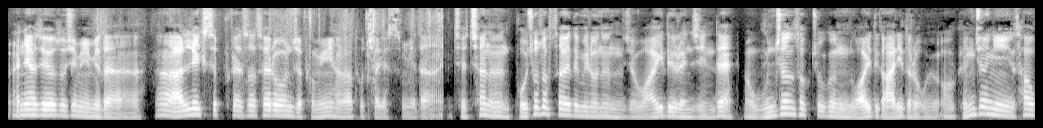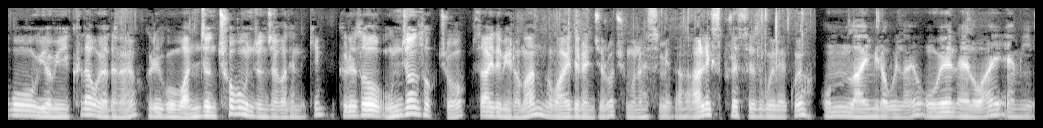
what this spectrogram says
안녕하세요 소심입니다. 아, 알리익스프레서 새로운 제품이 하나 도착했습니다. 제 차는 보조석 사이드 미러는 이제 와이드 렌즈인데 어, 운전석 쪽은 와이드가 아니더라고요. 어, 굉장히 사고 위험이 크다고 해야 되나요? 그리고 완전 초보 운전자가 된 느낌? 그래서 운전석 쪽 사이드 미러만 와이드 렌즈로 주문을 했습니다. 알리익스프레스에서 구입했고요. 온라임이라고 있나요? ONLYME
